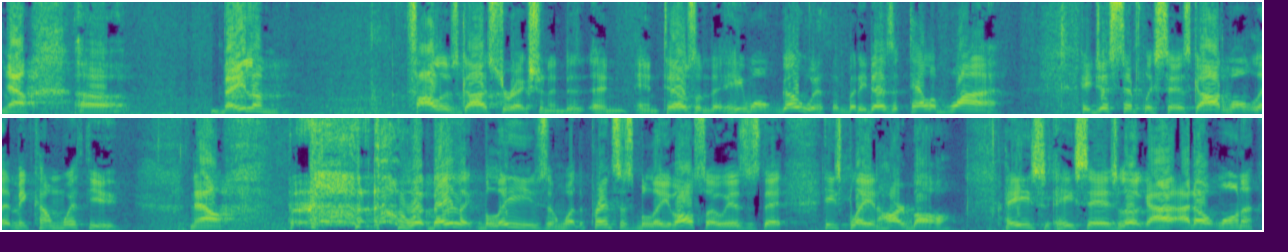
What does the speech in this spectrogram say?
Now, uh, Balaam follows God's direction and, and, and tells them that he won't go with them, but he doesn't tell them why. He just simply says, God won't let me come with you. Now, what Balak believes and what the princes believe also is, is that he's playing hardball. He's, he says, Look, I, I don't want to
